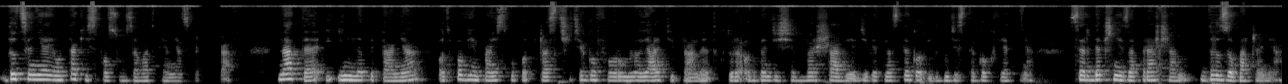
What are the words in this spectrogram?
doceniają taki sposób załatwiania spraw? Na te i inne pytania odpowiem Państwu podczas trzeciego forum Loyalty Planet, które odbędzie się w Warszawie 19 i 20 kwietnia. Serdecznie zapraszam i do zobaczenia.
